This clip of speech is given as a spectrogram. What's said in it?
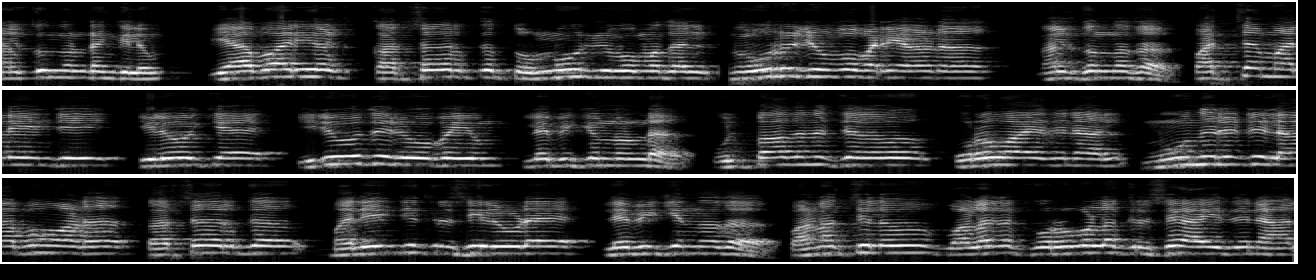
നൽകുന്നുണ്ടെങ്കിലും വ്യാപാരികൾ കർഷകർക്ക് തൊണ്ണൂറ് രൂപ മുതൽ നൂറ് രൂപ വരെയാണ് നൽകുന്നത്. പച്ച മലയിഞ്ചി കിലോയ്ക്ക് ഇരുപത് രൂപയും ലഭിക്കുന്നുണ്ട്. ഉൽപാദന ചെലവ് കുറവായതിനാൽ മൂന്നിരട്ടി ലാഭമാണ് കർഷകർക്ക് മലയിഞ്ചി കൃഷിയിലൂടെ ലഭിക്കുന്നത്. പണച്ചെലവ് വളരെ കുറവുള്ള കൃഷി ആയതിനാൽ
